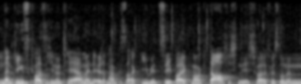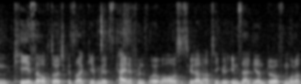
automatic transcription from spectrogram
Und dann ging es quasi hin und her. Meine Eltern haben gesagt, IBC Bikemarkt darf ich nicht, weil für so einen Käse auf Deutsch gesagt geben wir jetzt keine 5 Euro aus, dass wir da einen Artikel inserieren dürfen oder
